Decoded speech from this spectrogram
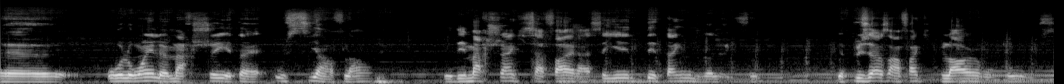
Euh, au loin, le marché est euh, aussi en flammes. Il y a des marchands qui s'affairent à essayer d'éteindre le feu. Il y a plusieurs enfants qui pleurent autour aussi.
